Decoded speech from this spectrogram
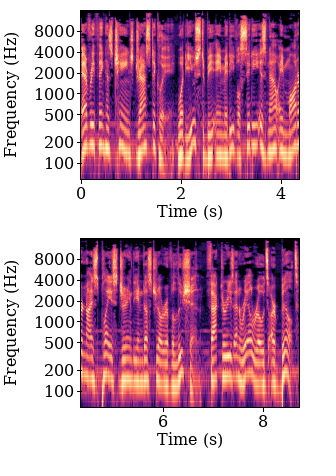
everything has changed drastically. What used to be a medieval city is now a modernized place during the Industrial Revolution. Factories and railroads are built,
